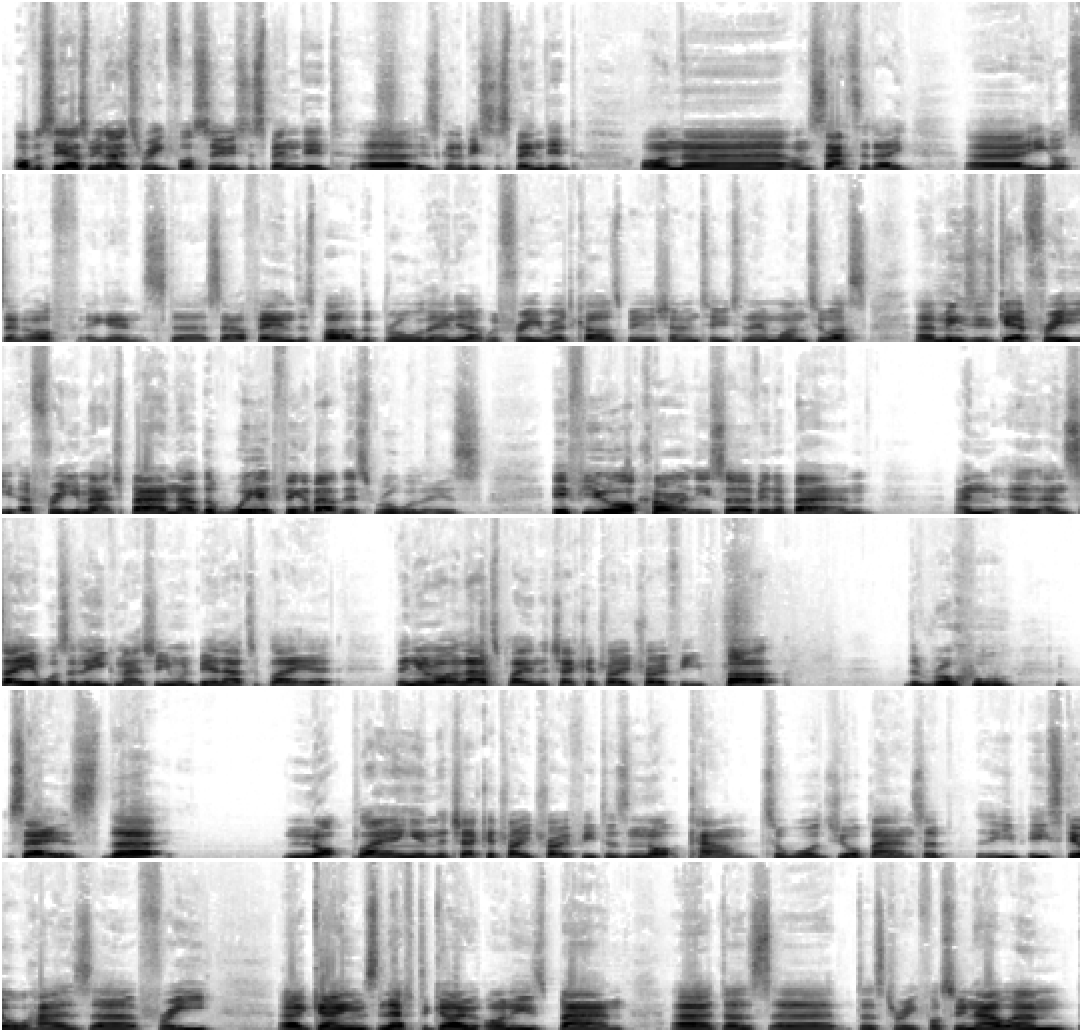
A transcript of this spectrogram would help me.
obviously, as we know, Tariqe Fosu suspended uh, is going to be suspended on uh, on Saturday. Uh, he got sent off against uh, Southend as part of the brawl that ended up with three red cards being shown, two to them, one to us. Uh, it means he's get a free a free match ban. Now the weird thing about this rule is, if you are currently serving a ban, and and say it was a league match and you wouldn't be allowed to play it, then you're not allowed to play in the Checkatrade Trophy. But the rule says that not playing in the Checkatrade Trophy does not count towards your ban. So he, he still has uh, three uh, games left to go on his ban. Uh, does uh, does Tariqe Fosu now? Um,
